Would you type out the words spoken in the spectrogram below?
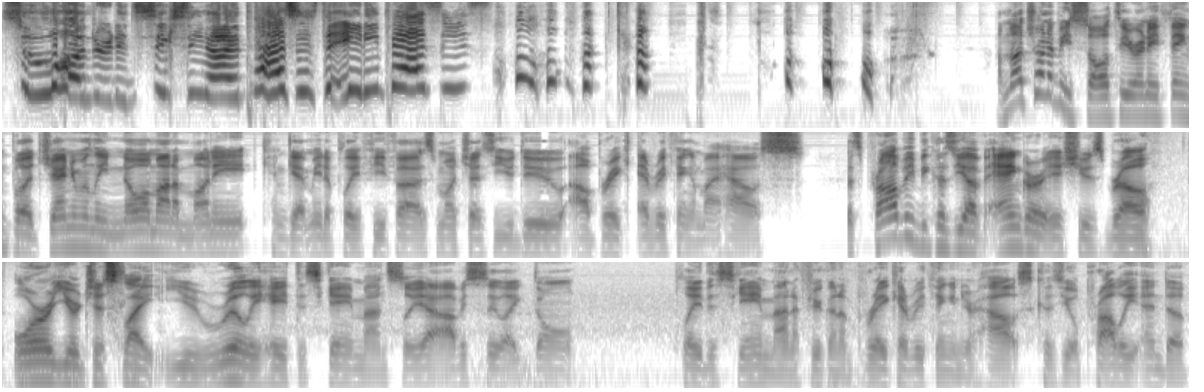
269 passes to 80 passes. Oh, my God. I'm not trying to be salty or anything, but genuinely no amount of money can get me to play FIFA as much as you do. I'll break everything in my house. It's probably because you have anger issues, bro. Or you're just like, you really hate this game, man. So yeah, obviously like don't play this game, man, if you're gonna break everything in your house. Because you'll probably end up,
